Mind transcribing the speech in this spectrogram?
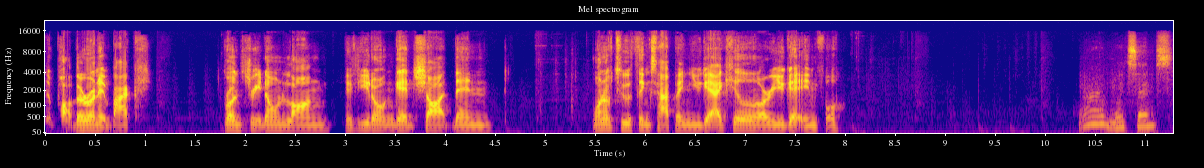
You pop the run it back, run straight down long. If you don't get shot, then one of two things happen: you get a kill or you get info. Alright, makes sense.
